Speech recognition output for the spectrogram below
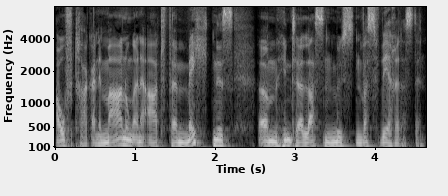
Auftrag, eine Mahnung, eine Art Vermächtnis ähm, hinterlassen müssten, was wäre das denn?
